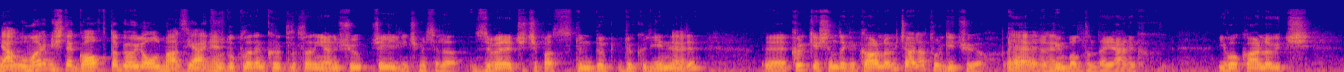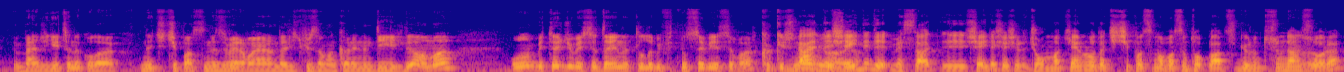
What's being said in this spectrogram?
Yani umarım işte golf'ta böyle olmaz. Yani 30'lukların 40'lıkların yani şu şey ilginç mesela Zverev Tsitsipas dün dök, dökül yenildi. Ee, 40 yaşındaki Karlovic hala tur geçiyor ee, Evet, evet. Wimbledon'da. Yani Ivo Karlovic bence yetenek olarak ne Tsitsipas ne Zverev ayarında hiçbir zaman karenin değildi ama onun bir tecrübesi, dayanıklılığı, bir fitness seviyesi var. 40 yaşında Bence şey hala. dedi mesela e, şey de şaşırdı. John McEnroe da Çiçipas'ın o basın toplantısı görüntüsünden sonra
